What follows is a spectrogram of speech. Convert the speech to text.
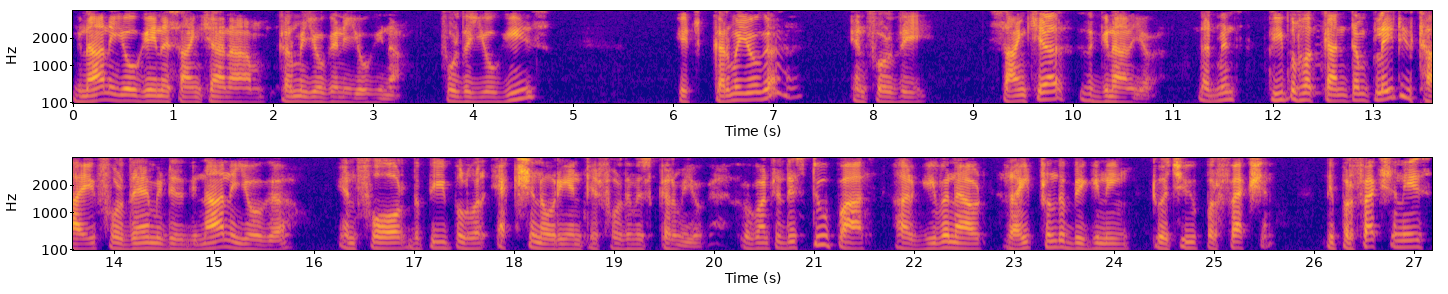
Gnana Yogena Sankhyanam, Karma Yogana Yogina. For the yogis, it's Karma Yoga, and for the Sankhya, the Gnana Yoga. That means people who are contemplative type, for them it is Gnana Yoga, and for the people who are action oriented, for them is Karma Yoga. So Bhagavan said these two paths are given out right from the beginning to achieve perfection. The perfection is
